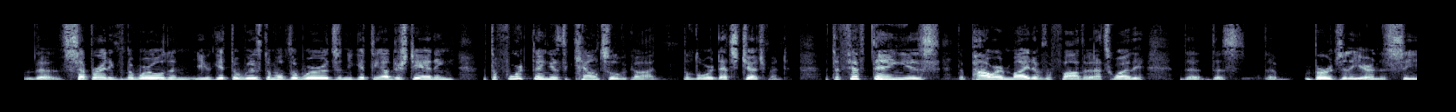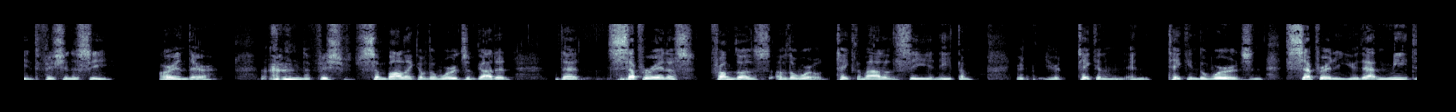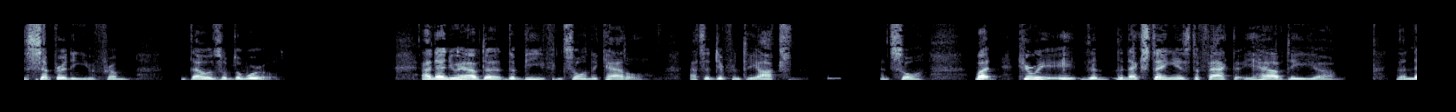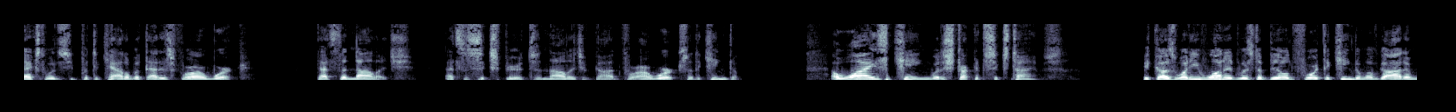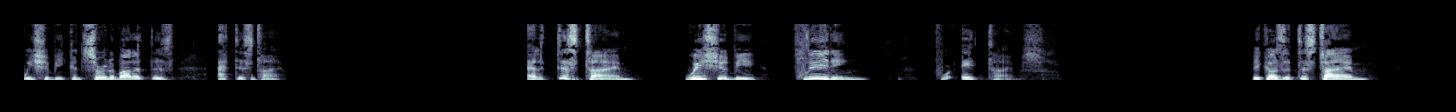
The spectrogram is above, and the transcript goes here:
the, separating from the world, and you get the wisdom of the words, and you get the understanding. But the fourth thing is the counsel of God, the Lord. That's judgment. But the fifth thing is the power and might of the Father. That's why the the the, the birds of the air and the sea, the fish in the sea, are in there. the fish symbolic of the words of God that, that separate us from those of the world. Take them out of the sea and eat them. You're, you're taking and taking the words and separating you. That meat is separating you from those of the world. And then you have the, the beef and so on, the cattle. That's a different, the oxen and so on. But here we, the, the next thing is the fact that you have the, uh, the next was you put the cattle, but that is for our work. That's the knowledge. That's the six spirits, the knowledge of God for our works of the kingdom. A wise king would have struck it six times because what he wanted was to build forth the kingdom of God, and we should be concerned about it this, at this time. And at this time, we should be pleading for eight times. Because at this time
